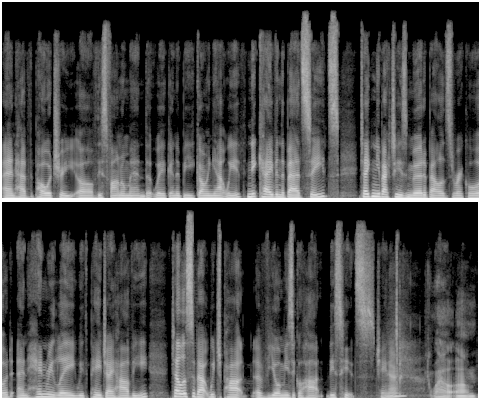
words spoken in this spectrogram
and have the poetry of this final man that we're going to be going out with. Nick Cave and the Bad Seeds, taking you back to his Murder Ballads record, and Henry Lee with PJ Harvey. Tell us about which part of your musical heart this hits, Chino. Wow, um,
